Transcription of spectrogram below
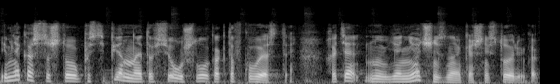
И мне кажется, что постепенно это все ушло как-то в квесты. Хотя, ну, я не очень знаю, конечно, историю, как,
